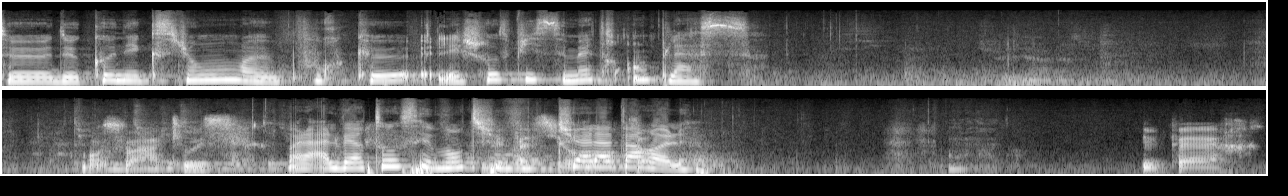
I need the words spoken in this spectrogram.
de, de connexion euh, pour que les choses puissent se mettre en place. Bonsoir à tous. Voilà, Alberto, c'est bon, tu, tu as la parole. Super.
